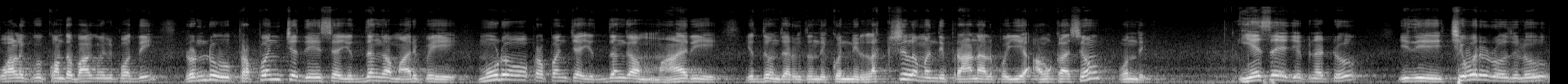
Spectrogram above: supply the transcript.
వాళ్ళకు కొంత భాగం వెళ్ళిపోద్ది. రెండు ప్రపంచ దేశ యుద్ధంగా మారిపోయి మూడవ ప్రపంచ యుద్ధంగా మారి యుద్ధం జరుగుతుంది. కొన్ని లక్షల మంది ప్రాణాలు పోయే అవకాశం ఉంది. ఏసఐ చెప్పినట్టు ఇది చివరి రోజులు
